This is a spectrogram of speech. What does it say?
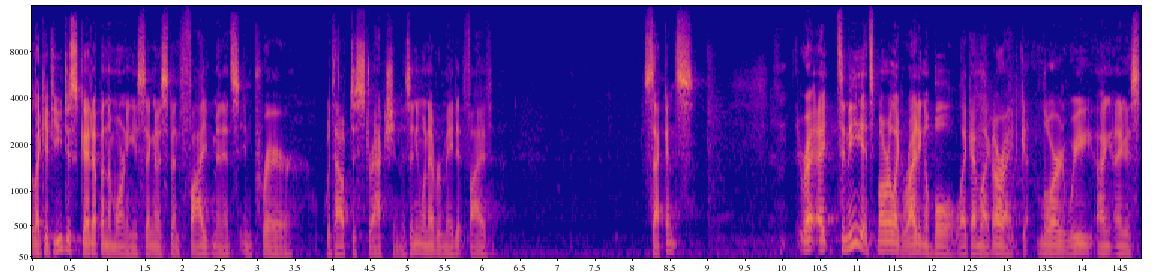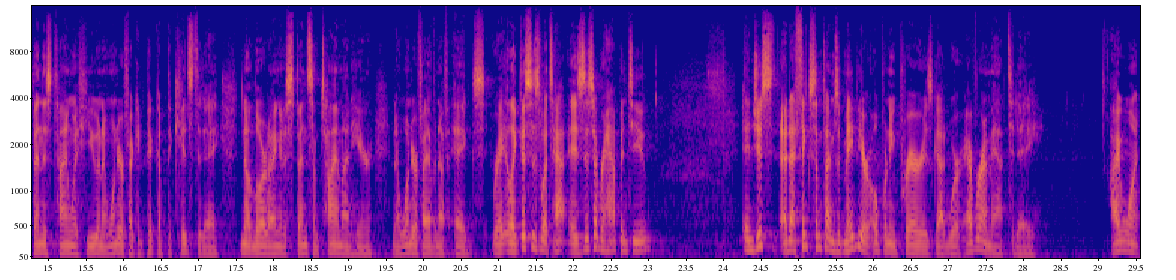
Like if you just get up in the morning, you say, I'm going to spend five minutes in prayer without distraction. Has anyone ever made it five seconds? Right, I, to me, it's more like riding a bull. Like I'm like, all right, Lord, we, I, I'm going to spend this time with you, and I wonder if I can pick up the kids today. No, Lord, I'm going to spend some time on here, and I wonder if I have enough eggs. Right, like this is what's. Ha- has this ever happened to you? And just, and I think sometimes maybe our opening prayer is, God, wherever I'm at today, I want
